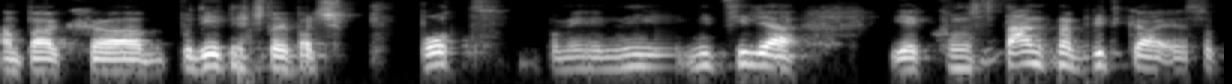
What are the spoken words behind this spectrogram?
Ampak uh, podjetništvo je pač pot, pomeni, ni, ni cilja, je konstantna bitka, so,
